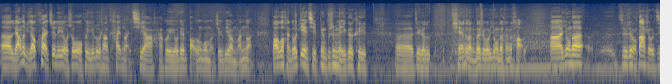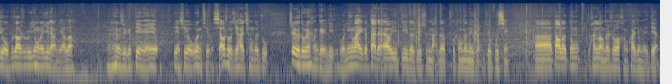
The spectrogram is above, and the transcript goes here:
呃，凉的比较快。这里有时候我会一路上开暖气啊，还会有点保温功能，这个地方蛮暖。包括很多电器，并不是每一个可以，呃，这个天冷的时候用的很好的啊，用的，呃，就是这种大手机，我不知道是不是用了一两年了，这个电源有电池有问题了，小手机还撑得住。这个东西很给力，我另外一个带的 LED 的，就是买的普通的那种就不行，呃，到了冬很冷的时候，很快就没电了，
